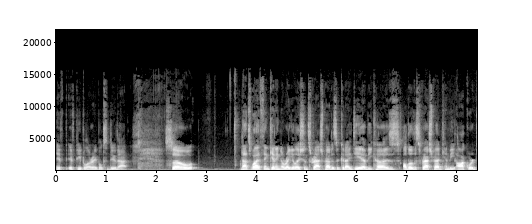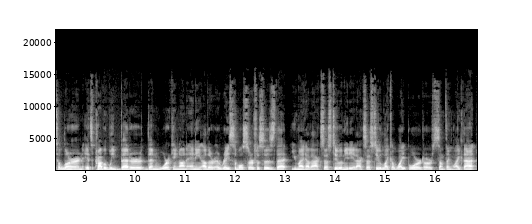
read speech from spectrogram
if, if people are able to do that. So that's why I think getting a regulation scratchpad is a good idea because although the scratchpad can be awkward to learn, it's probably better than working on any other erasable surfaces that you might have access to, immediate access to, like a whiteboard or something like that.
